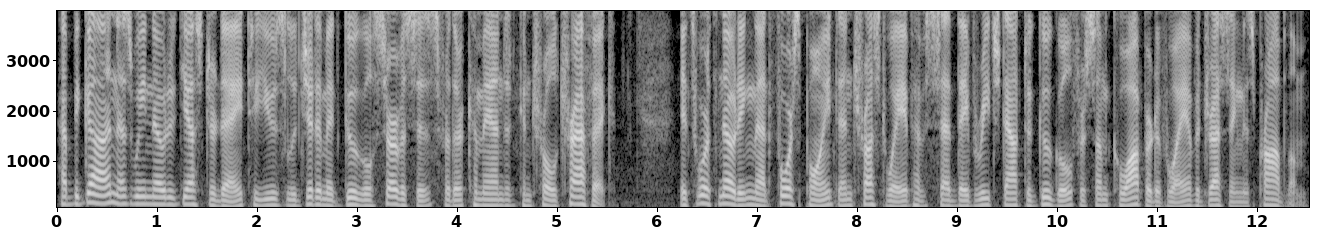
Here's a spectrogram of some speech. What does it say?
have begun, as we noted yesterday, to use legitimate Google services for their command and control traffic. It's worth noting that Forcepoint and Trustwave have said they've reached out to Google for some cooperative way of addressing this problem.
